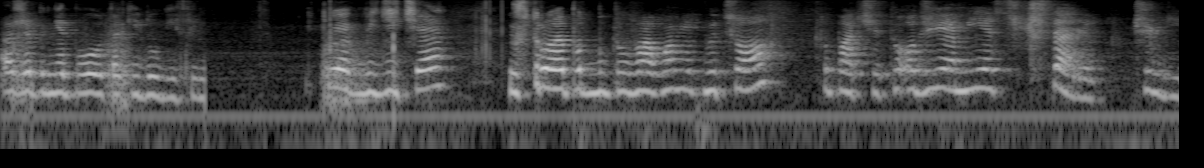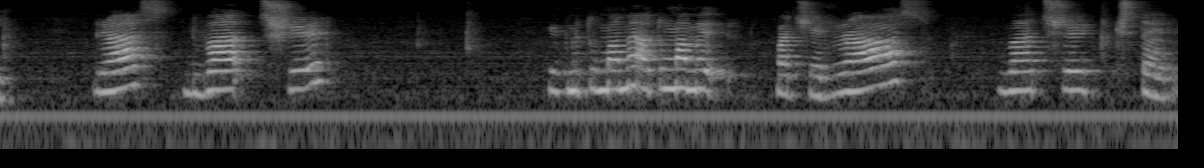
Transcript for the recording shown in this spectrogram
a- żeby nie było taki długi film. Tu jak widzicie, już trochę podbudowałam, jakby co? To patrzcie, to od ziemi jest cztery, czyli raz, dwa, trzy. Jak my tu mamy, a tu mamy, patrzcie, raz, dwa, trzy, cztery.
